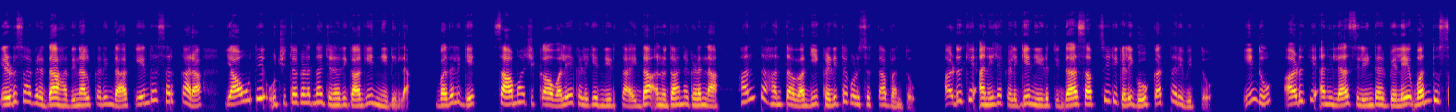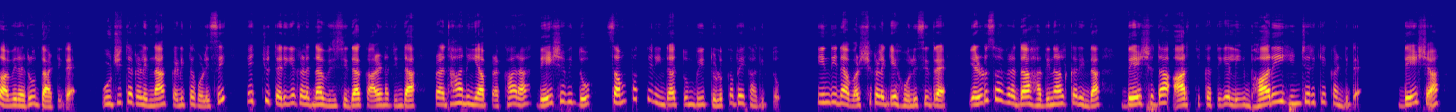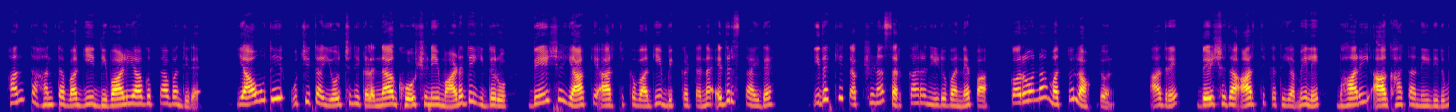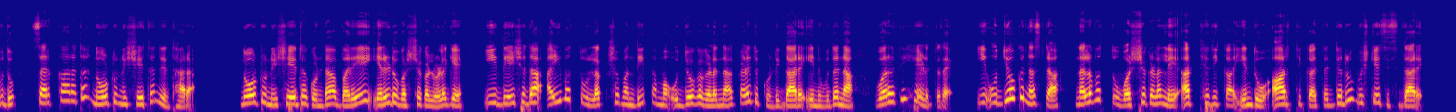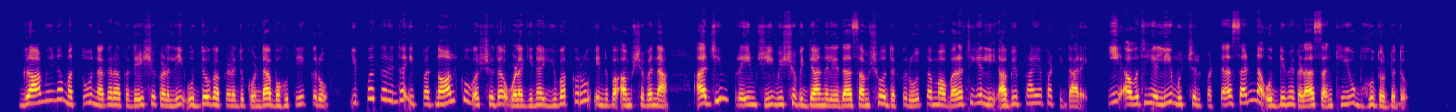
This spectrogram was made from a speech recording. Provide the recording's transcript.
ಎರಡು ಸಾವಿರದ ಹದಿನಾಲ್ಕರಿಂದ ಕೇಂದ್ರ ಸರ್ಕಾರ ಯಾವುದೇ ಉಚಿತಗಳನ್ನು ಜನರಿಗಾಗಿ ನೀಡಿಲ್ಲ. ಬದಲಿಗೆ ಸಾಮಾಜಿಕ ವಲಯಗಳಿಗೆ ನೀಡ್ತಾ ಇದ್ದ ಅನುದಾನಗಳನ್ನು ಹಂತ ಹಂತವಾಗಿ ಕಡಿತಗೊಳಿಸುತ್ತಾ ಬಂತು. ಅಡುಗೆ ಅನಿಲಗಳಿಗೆ ನೀಡುತ್ತಿದ್ದ ಸಬ್ಸಿಡಿಗಳಿಗೂ ಕತ್ತರಿವಿತ್ತು ಇಂದು ಅಡುಗೆ ಅನಿಲ ಸಿಲಿಂಡರ್ ಬೆಲೆ ಒಂದು ಸಾವಿರ ರು ದಾಟಿದೆ. ಉಚಿತಗಳನ್ನ ಕಡಿತಗೊಳಿಸಿ ಹೆಚ್ಚು ತೆರಿಗೆಗಳನ್ನು ವಿಧಿಸಿದ ಕಾರಣದಿಂದ ಪ್ರಧಾನಿಯ ಪ್ರಕಾರ ದೇಶವಿದ್ದು ಸಂಪತ್ತಿನಿಂದ ತುಂಬಿ ತುಳುಕಬೇಕಾಗಿತ್ತು. ಹಿಂದಿನ ವರ್ಷಗಳಿಗೆ ಹೋಲಿಸಿದ್ರೆ ಎರಡು ಸಾವಿರದ ಹದಿನಾಲ್ಕರಿಂದ ದೇಶದ ಆರ್ಥಿಕತೆಯಲ್ಲಿ ಭಾರೀ ಹಿಂಜರಿಕೆ ಕಂಡಿದೆ. ದೇಶ ಹಂತ ಹಂತವಾಗಿ ದಿವಾಳಿಯಾಗುತ್ತಾ ಬಂದಿದೆ. ಯಾವುದೇ ಉಚಿತ ಯೋಜನೆಗಳನ್ನು ಘೋಷಣೆ ಮಾಡದೇ ಇದ್ದರೂ ದೇಶ ಯಾಕೆ ಆರ್ಥಿಕವಾಗಿ ಬಿಕ್ಕಟ್ಟನ್ನ ಎದುರಿಸ್ತಾ ಇದೆ? ಇದಕ್ಕೆ ತಕ್ಷಣ ಸರ್ಕಾರ ನೀಡುವ ನೆಪ ಕೊರೋನಾ ಮತ್ತು ಲಾಕ್ಡೌನ್. ಆದರೆ ದೇಶದ ಆರ್ಥಿಕತೆಯ ಮೇಲೆ ಭಾರೀ ಆಘಾತ ನೀಡಿರುವುದು ಸರ್ಕಾರದ ನೋಟು ನಿಷೇಧ ನಿರ್ಧಾರ. ನೋಟು ನಿಷೇಧಗೊಂಡ ಬರೇ ಎರಡು ವರ್ಷಗಳೊಳಗೆ ಈ ದೇಶದ ಐವತ್ತು ಲಕ್ಷ ಮಂದಿ ತಮ್ಮ ಉದ್ಯೋಗಗಳನ್ನು ಕಳೆದುಕೊಂಡಿದ್ದಾರೆ ಎನ್ನುವುದನ್ನು ವರದಿ ಹೇಳುತ್ತದೆ. ಈ ಉದ್ಯೋಗ ನಷ್ಟ ನಲವತ್ತು ವರ್ಷಗಳಲ್ಲೇ ಅತ್ಯಧಿಕ ಎಂದು ಆರ್ಥಿಕ ತಜ್ಞರು ವಿಶ್ಲೇಷಿಸಿದ್ದಾರೆ. ಗ್ರಾಮೀಣ ಮತ್ತು ನಗರ ಪ್ರದೇಶಗಳಲ್ಲಿ ಉದ್ಯೋಗ ಕಳೆದುಕೊಂಡ ಬಹುತೇಕರು ಇಪ್ಪತ್ತರಿಂದ ಇಪ್ಪತ್ನಾಲ್ಕು ವರ್ಷದ ಒಳಗಿನ ಯುವಕರು ಎನ್ನುವ ಅಂಶವನ್ನ ಅಜಿಂ ಪ್ರೇಮ್ಜಿ ವಿಶ್ವವಿದ್ಯಾನಿಲಯದ ಸಂಶೋಧಕರು ತಮ್ಮ ವರದಿಯಲ್ಲಿ ಅಭಿಪ್ರಾಯಪಟ್ಟಿದ್ದಾರೆ. ಈ ಅವಧಿಯಲ್ಲಿ ಮುಚ್ಚಲ್ಪಟ್ಟ ಸಣ್ಣ ಉದ್ದಿಮೆಗಳ ಸಂಖ್ಯೆಯೂ ಬಹುದೊಡ್ಡದು.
